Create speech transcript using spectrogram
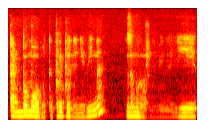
так би мовити, припинення війни, замороження війни. І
